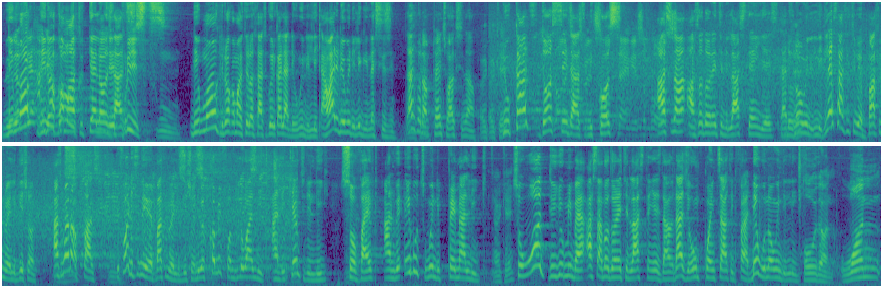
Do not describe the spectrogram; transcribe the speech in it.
Traditionally, the They- monk did not come out to tell us that priest. the monk did not come out to tell us categorically that they win the league. And why did they win the league the next season? That's what I'm trying to ask you now. Okay. You can't just say that because Arsenal has not done it in the last 10 years that they will not win the league. Let's Leicester City were battling relegation. As a matter of fact, before the season they were battling relegation, they were coming from the lower league and they came to the league, survived, and were able to win the Premier League. Okay. So what do you mean by Arsenal not done it in the last 10 years? That, that's your own point out to the fact that they will not win the league. Hold on. One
